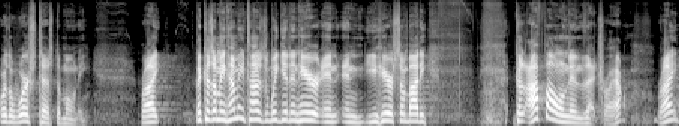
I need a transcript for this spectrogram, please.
or the worst testimony, right? Because, I mean, how many times do we get in here and, and you hear somebody, because I've fallen into that trap, right?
